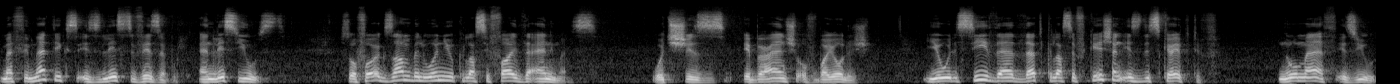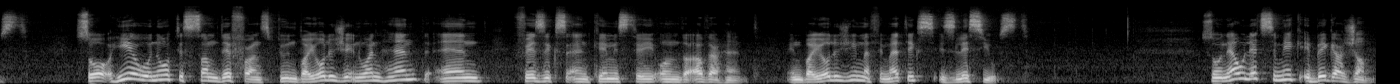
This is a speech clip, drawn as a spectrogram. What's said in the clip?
mathematics is less visible and less used. So, for example, when you classify the animals, which is a branch of biology, you will see that that classification is descriptive. No math is used. So here we notice some difference between biology in one hand and physics and chemistry on the other hand. In biology, mathematics is less used. So now let's make a bigger jump.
